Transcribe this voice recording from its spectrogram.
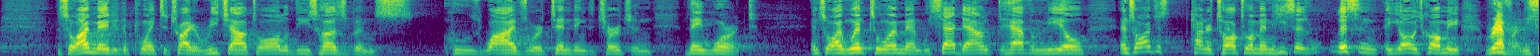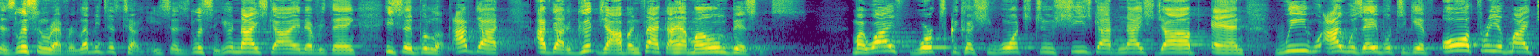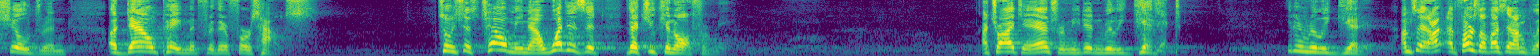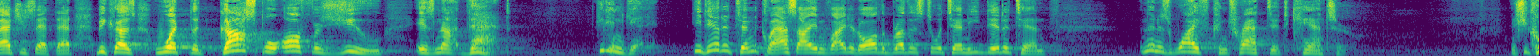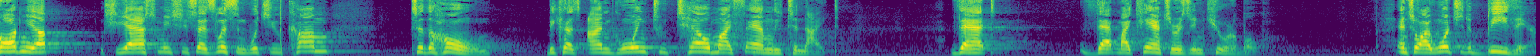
So I made it a point to try to reach out to all of these husbands whose wives were attending the church and they weren't. And so I went to him and we sat down to have a meal. And so I just kind of talked to him and he says, Listen, he always called me Reverend. He says, Listen, Reverend, let me just tell you. He says, Listen, you're a nice guy and everything. He said, But look, I've got, I've got a good job. In fact, I have my own business. My wife works because she wants to. She's got a nice job, and we, I was able to give all three of my children a down payment for their first house. So he says, Tell me now, what is it that you can offer me? I tried to answer him, he didn't really get it. He didn't really get it. I'm saying, I, first off, I said, I'm glad you said that because what the gospel offers you is not that. He didn't get it. He did attend class. I invited all the brothers to attend. He did attend. And then his wife contracted cancer. And she called me up. She asked me, she says, Listen, would you come to the home? Because I'm going to tell my family tonight that, that my cancer is incurable. And so I want you to be there.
